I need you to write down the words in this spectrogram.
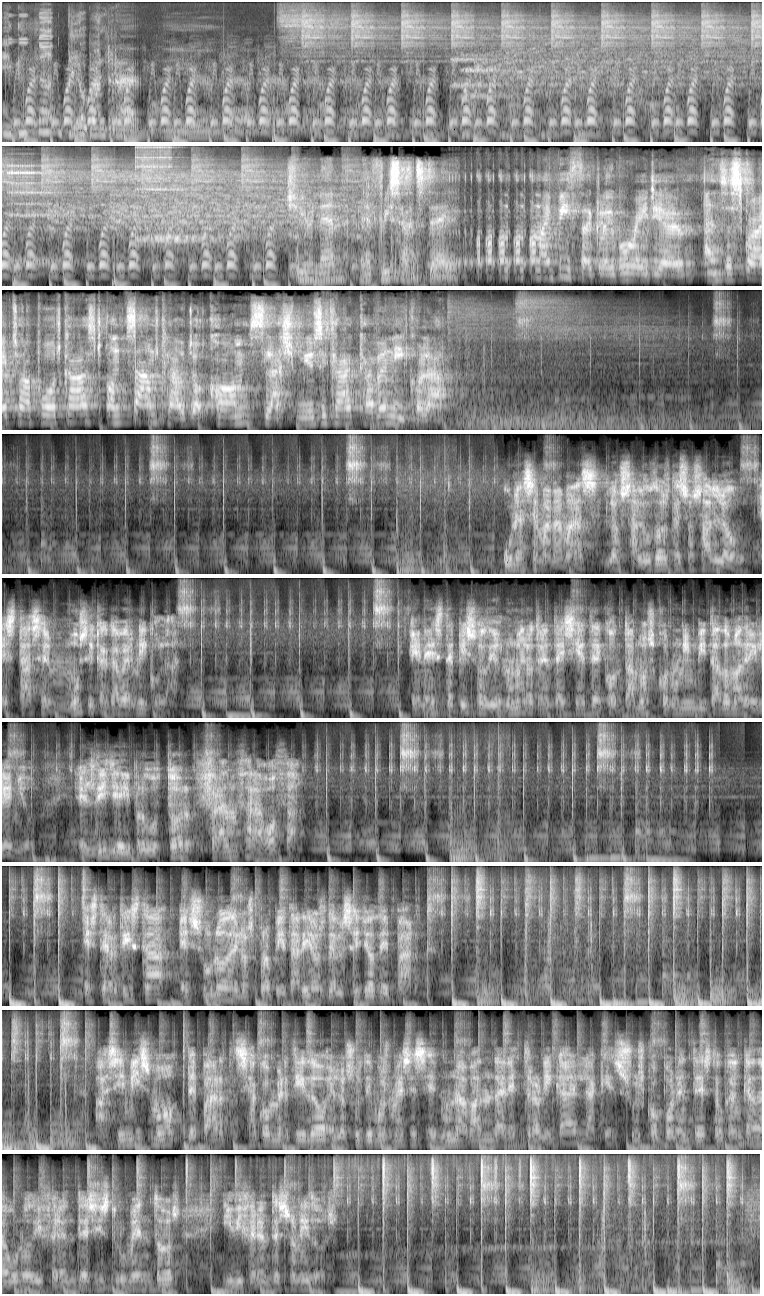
Ibiza Global Tune in every Saturday on, on, on Ibiza Global Radio and subscribe to our podcast on soundcloud.com slash musica cavernicola. Una semana más, los saludos de Sosan Low. Estás en Música Cavernícola. En este episodio número 37 contamos con un invitado madrileño, el DJ y productor Fran Zaragoza. Este artista es uno de los propietarios del sello Depart. Asimismo, Depart se ha convertido en los últimos meses en una banda electrónica en la que sus componentes tocan cada uno diferentes instrumentos y diferentes sonidos.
